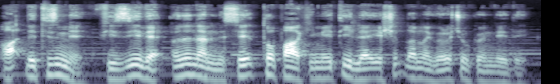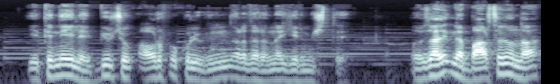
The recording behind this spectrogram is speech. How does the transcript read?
atletizmi, fiziği ve en önemlisi top hakimiyetiyle yaşıtlarına göre çok öndeydi. Yeteneğiyle birçok Avrupa kulübünün radarına girmişti. Özellikle Barcelona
